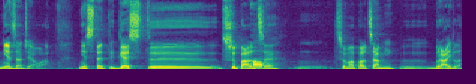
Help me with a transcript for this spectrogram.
Nie zadziała. Niestety. Gest y, trzy palce. Y, Trzema palcami. Y, braille.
